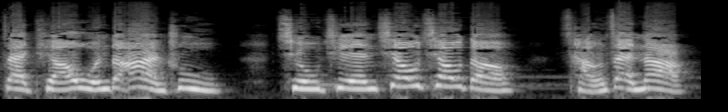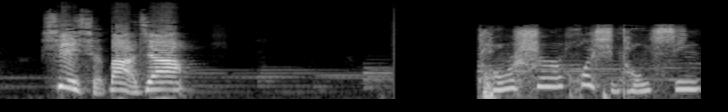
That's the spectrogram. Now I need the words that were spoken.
在条纹的暗处，秋千悄悄地藏在那儿。谢谢大家。童诗唤醒童心。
